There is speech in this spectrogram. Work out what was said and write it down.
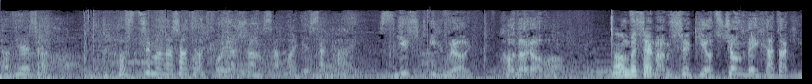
Ta wieża powstrzyma nasz atak. Twoja szansa, panie Sakai. Zniszcz ich broń, honorowo. On by tak... Trzymam szyki, odciągnę ich ataki.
